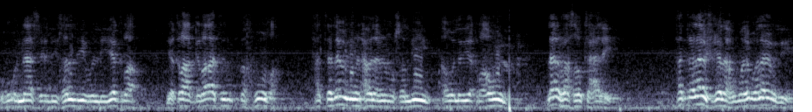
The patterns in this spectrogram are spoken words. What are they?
وهو الناس اللي يصلي واللي يقرأ يقرأ قراءة مخفوضة حتى لا يؤذي من حوله من المصلين أو الذي يقرؤون لا يرفع صوته عليهم حتى لا يشغلهم ولا يؤذيهم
